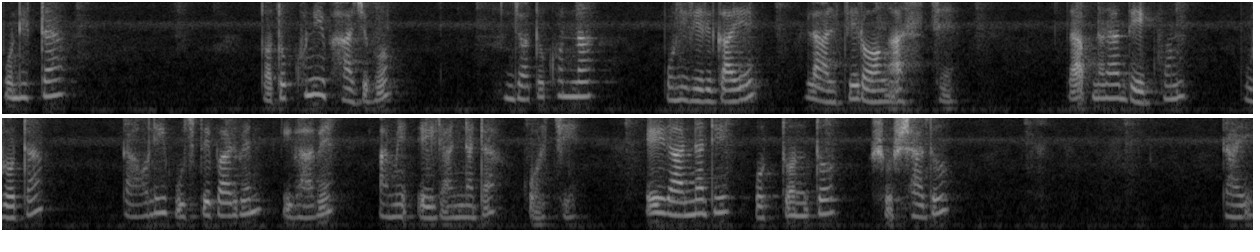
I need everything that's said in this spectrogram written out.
পনিরটা ততক্ষণই ভাজবো। যতক্ষণ না পনিরের গায়ে লালচে রং আসছে। তা আপনারা দেখুন পুরোটা, তাহলেই বুঝতে পারবেন কীভাবে আমি এই রান্নাটা করছি। এই রান্নাটি অত্যন্ত সুস্বাদু। তাই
